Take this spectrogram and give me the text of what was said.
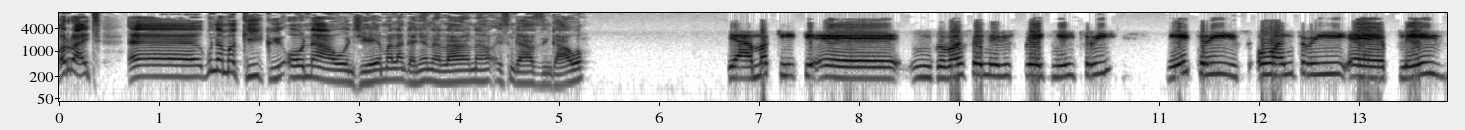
Alright eh kunamagigi onawo nje emalanganyana lana esingazi ngawo? Ya amagigi eh ngizoba seneli straight ngeyi-3 ngeyi-3 is 013 eh blaze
